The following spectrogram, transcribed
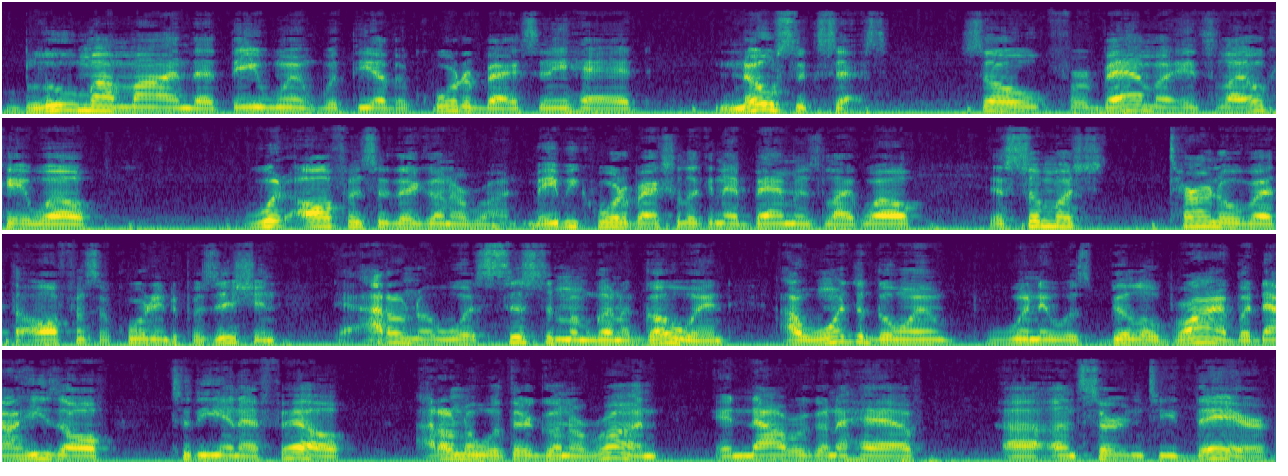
blew my mind that they went with the other quarterbacks and they had no success. So for Bama, it's like, okay, well, what offense are they going to run? Maybe quarterbacks are looking at Bama as like, well, there's so much turnover at the offensive coordinator position that I don't know what system I'm going to go in. I wanted to go in when it was Bill O'Brien, but now he's off to the NFL. I don't know what they're going to run, and now we're going to have uh, uncertainty there.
